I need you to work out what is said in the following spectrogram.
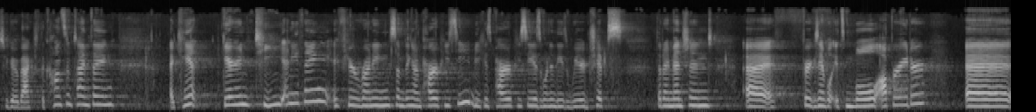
to go back to the constant time thing, I can't guarantee anything if you're running something on PowerPC because PowerPC is one of these weird chips that I mentioned. Uh, for example, its mul operator uh,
